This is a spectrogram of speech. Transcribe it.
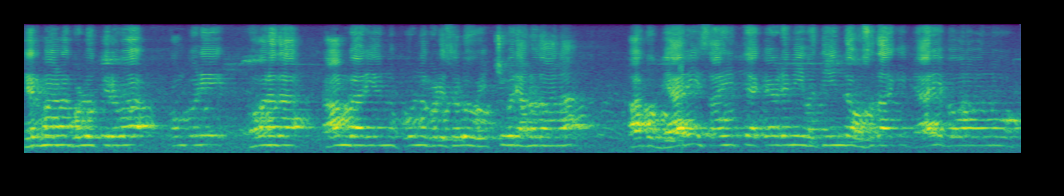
ನಿರ್ಮಾಣಗೊಳ್ಳುತ್ತಿರುವ ಕೊಂಕಣಿ ಭವನದ ಕಾಮಗಾರಿಯನ್ನು ಪೂರ್ಣಗೊಳಿಸಲು ಹೆಚ್ಚುವರಿ ಅನುದಾನ ಹಾಗೂ ಬ್ಯಾರಿ ಸಾಹಿತ್ಯ ಅಕಾಡೆಮಿ ವತಿಯಿಂದ ಹೊಸದಾಗಿ ಬ್ಯಾರಿ ಭವನವನ್ನು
